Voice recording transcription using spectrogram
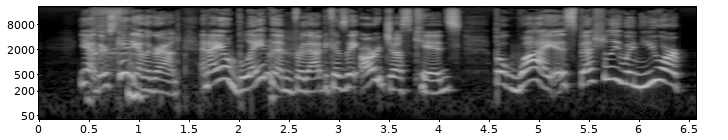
yeah, there's candy on the ground. And I don't blame them for that because they are just kids. But why, especially when you are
